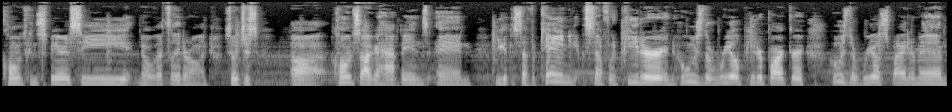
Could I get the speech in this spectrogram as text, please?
Clones Conspiracy. No, that's later on. So it's just uh, Clone Saga happens and you get the stuff with Kaine, you get the stuff with Peter, and who's the real Peter Parker? Who's the real Spider Man?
